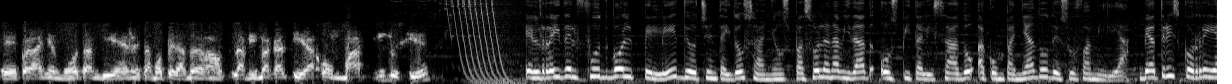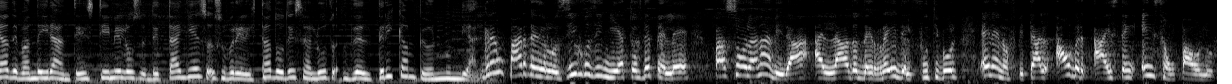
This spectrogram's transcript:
eh, para año nuevo también estamos esperando la misma cantidad o más inclusive. El rey del fútbol, Pelé, de 82 años, pasó la Navidad hospitalizado acompañado de su familia. Beatriz Correa, de Bandeirantes, tiene los detalles sobre el estado de salud del tricampeón mundial. Gran parte de los hijos y nietos de Pelé pasó la Navidad al lado del rey del fútbol en el hospital Albert Einstein en São Paulo.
